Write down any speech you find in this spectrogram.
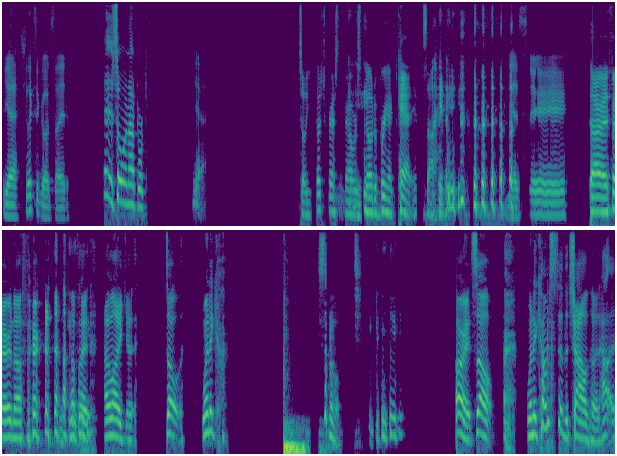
yeah, she likes to go outside. Eh, so an outdoor. cat. Yeah. So you touched grass three hours ago to bring a cat inside. yes, sir. All right, fair enough. Fair enough. I, I like it. So when it, co- son of a bitch. All right, so when it comes to the childhood, how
